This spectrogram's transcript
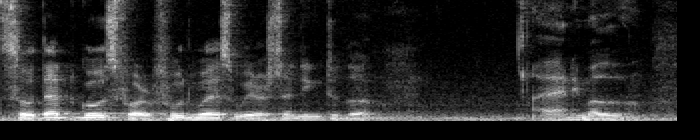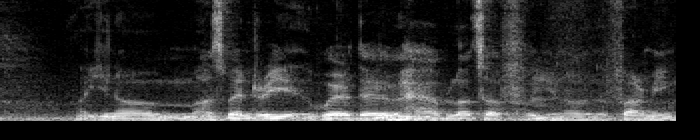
So that goes for food waste. We are sending to the animal, uh, you know, husbandry where they Mhm. have lots of you know the farming,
